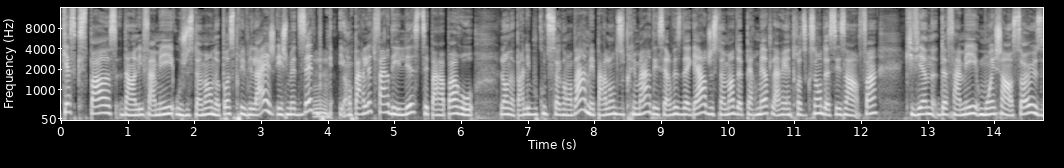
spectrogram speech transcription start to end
qu'est-ce qui se passe dans les familles où justement on n'a pas ce privilège. Et je me disais, mm. on parlait de faire des listes par rapport au. Là, on a parlé beaucoup du secondaire, mais parlons du primaire, des services de garde, justement, de permettre la réintroduction de ces enfants qui viennent de familles moins chanceuses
